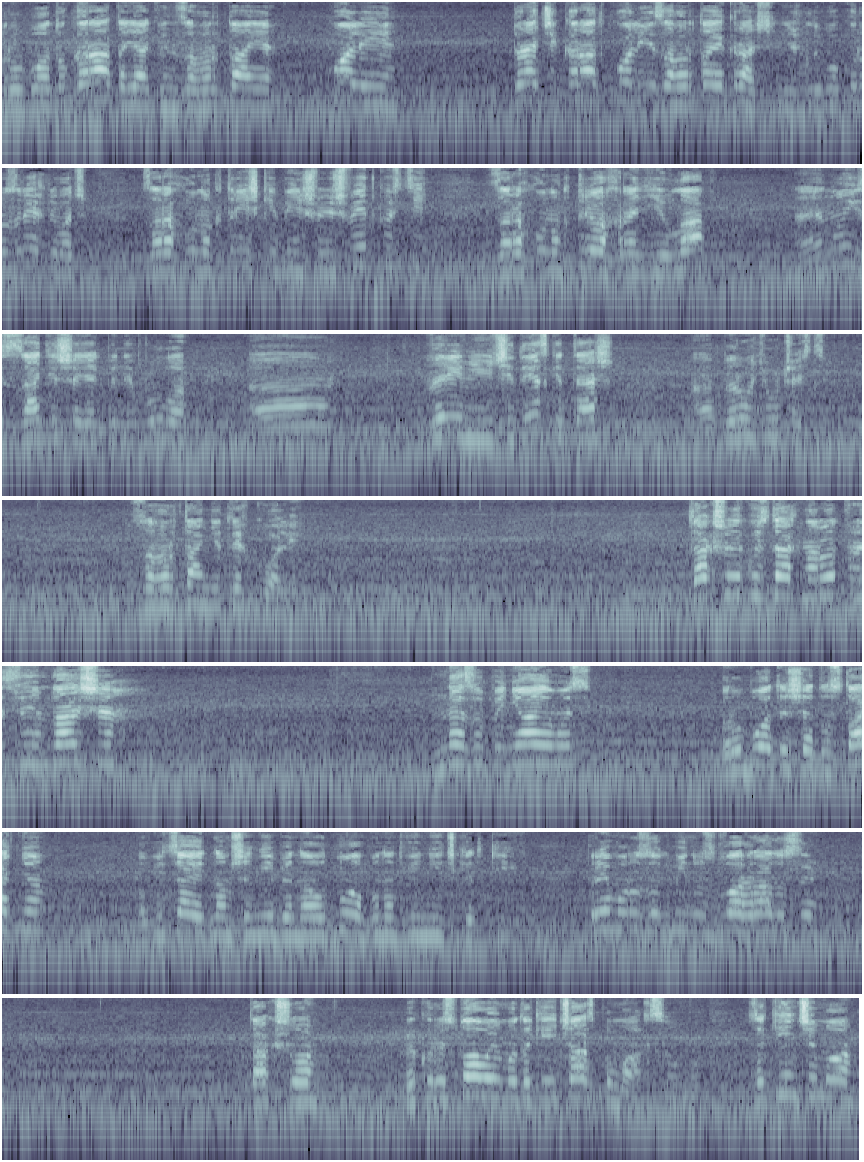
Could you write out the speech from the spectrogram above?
роботу карата, як він загортає колії. До речі, карат колії загортає краще, ніж глибокорозрихлювач за рахунок трішки більшої швидкості, за рахунок трьох радів лап. Е, Ну і ззаді ще, якби не було, е, вирівнюючі диски теж е, беруть участь в загортанні тих колій. Так що якось так, народ, працюємо далі. Не зупиняємось. Роботи ще достатньо. Обіцяють нам ще ніби на одну або на дві нічки такий приморозок мінус 2 градуси. Так що використовуємо такий час по максимуму. Закінчимо е,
